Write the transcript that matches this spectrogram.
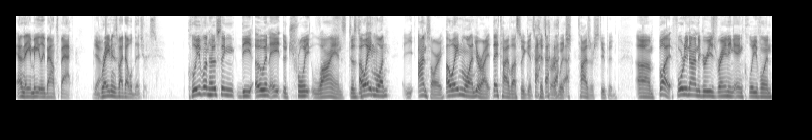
and they immediately bounce back. Yeah. Ravens by double digits. Cleveland hosting the 0 and 8 Detroit Lions. Does the, Oh, 8 and 1. I'm sorry. Oh, 8 and 1. You're right. They tied last week against Pittsburgh, which ties are stupid. Um, but 49 degrees raining in Cleveland.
